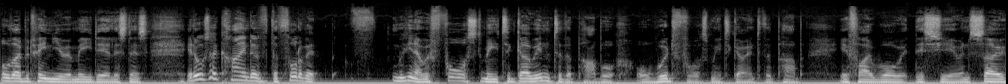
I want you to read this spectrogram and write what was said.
Although between you and me, dear listeners, it also kind of, the thought of it you know, forced me to go into the pub, or, or would force me to go into the pub if I wore it this year, and so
